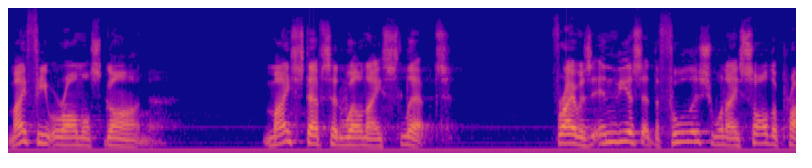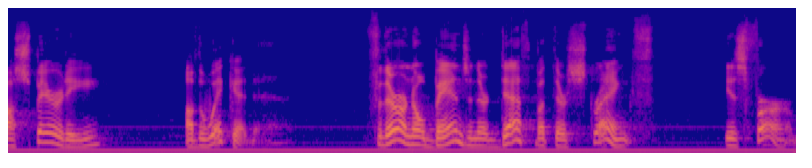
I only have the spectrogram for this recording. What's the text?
my feet were almost gone my steps had well nigh slipped. For I was envious at the foolish when I saw the prosperity of the wicked. For there are no bands in their death, but their strength is firm.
